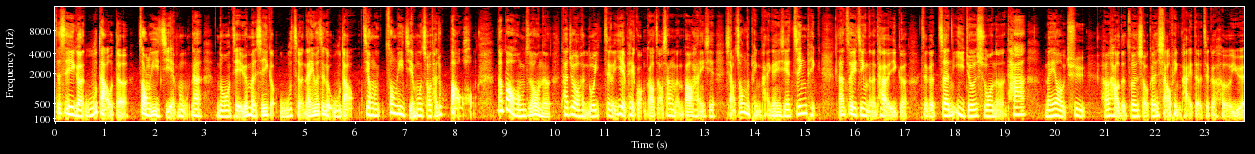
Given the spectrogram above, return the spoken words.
这是一个舞蹈的综艺节目。那诺姐原本是一个舞者，那因为这个舞蹈综综艺节目之后，她就爆红。那爆红之后呢，它就有很多这个业配广告找上门，包含一些小众的品牌跟一些精品。那最近呢，它有一个这个争议，就是说呢，它没有去。很好的遵守跟小品牌的这个合约，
